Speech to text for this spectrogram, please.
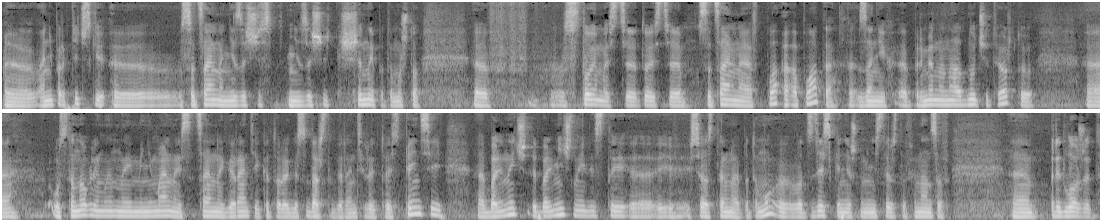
э, они практически социально не, защищены, потому что стоимость, то есть социальная оплата за них примерно на одну четвертую установлены минимальные социальные гарантии, которые государство гарантирует, то есть пенсии, э, больнич, больничные листы э, и все остальное. Потому э, вот здесь, конечно, Министерство финансов предложит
